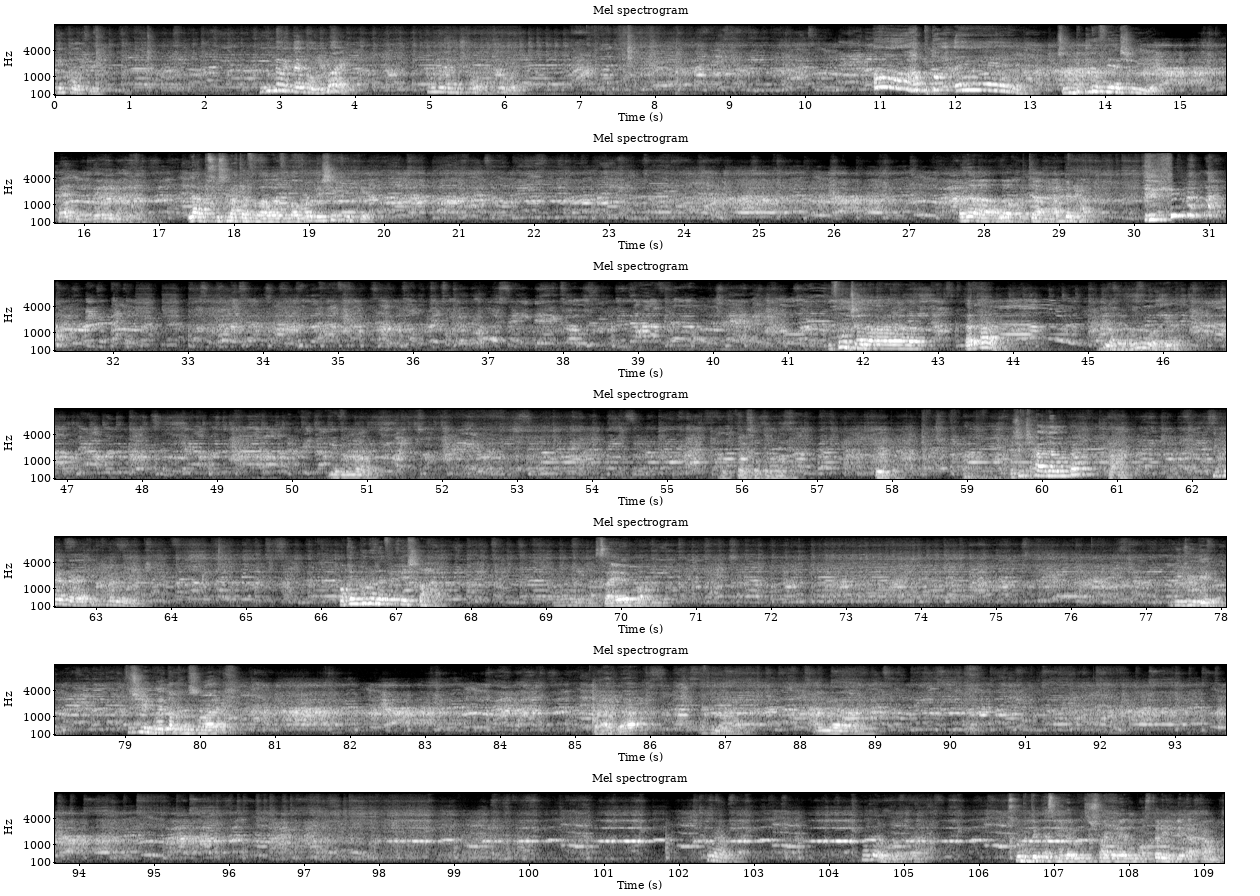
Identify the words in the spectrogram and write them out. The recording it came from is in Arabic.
Me conte. Tu não é tão demais? Tu me dá um show, por favor. Raptor! É! Sono un bicchiere fino a scioglia! Bello, bello! سمعتها في الهواء في الآخر ماشي كيف كيف هذا الآخر تاعنا عبد الحق مفهومش هذا أرقام. يا بالله ما شفتش حاجة وقت؟ في كان في كمان وكان نقولوا رفيقي يشطحها صعيبة. تشي يبغى يطرق الصوالح هذا اسمع اما هذا هو شكون بدل الاسم قالوا ما نزيدش تعيطوا غير ال Monster يولي ارحامنا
